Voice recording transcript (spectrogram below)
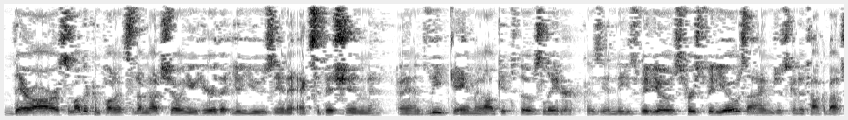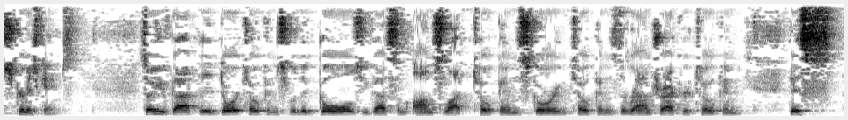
There are some other components that I'm not showing you here that you'll use in an exhibition and league game, and I'll get to those later, because in these videos, first videos, I'm just going to talk about scrimmage games. So you've got the door tokens for the goals, you've got some onslaught tokens, scoring tokens, the round tracker token. This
